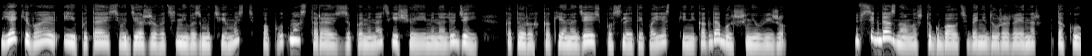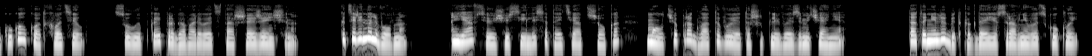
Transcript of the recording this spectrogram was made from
я киваю и, пытаясь выдерживать невозмутимость, попутно стараюсь запоминать еще и имена людей, которых, как я надеюсь, после этой поездки никогда больше не увижу. «Всегда знала, что губа у тебя не дура, Рейнер. Такую куколку отхватил», — с улыбкой проговаривает старшая женщина. «Катерина Львовна». Я, все еще силясь отойти от шока, молча проглатываю это шутливое замечание. Тата не любит, когда ее сравнивают с куклой.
